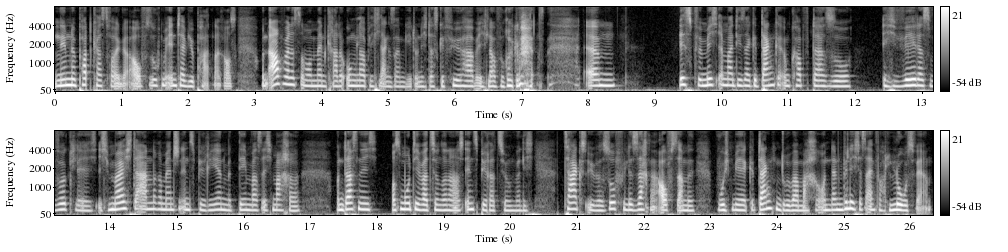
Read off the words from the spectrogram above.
nehme eine Podcast-Folge auf, suche mir Interviewpartner raus. Und auch wenn es im Moment gerade unglaublich langsam geht und ich das Gefühl habe, ich laufe rückwärts, ähm, ist für mich immer dieser Gedanke im Kopf da so, ich will das wirklich. Ich möchte andere Menschen inspirieren mit dem, was ich mache. Und das nicht aus Motivation, sondern aus Inspiration, weil ich tagsüber so viele Sachen aufsammle, wo ich mir Gedanken drüber mache und dann will ich das einfach loswerden.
